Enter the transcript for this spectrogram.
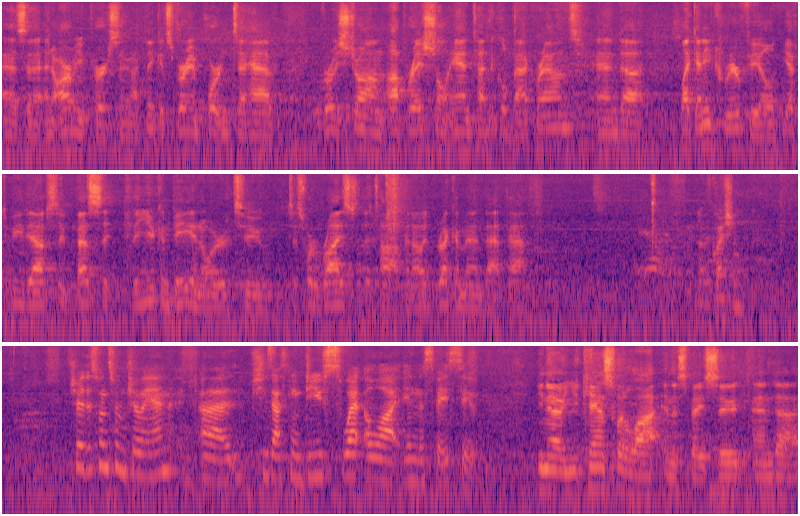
as a, an Army person, I think it's very important to have a very strong operational and technical backgrounds. And uh, like any career field, you have to be the absolute best that, that you can be in order to, to sort of rise to the top. And I would recommend that path. Another question? Sure, this one's from Joanne. Uh, she's asking, do you sweat a lot in the spacesuit? You know, you can sweat a lot in the spacesuit, and uh,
